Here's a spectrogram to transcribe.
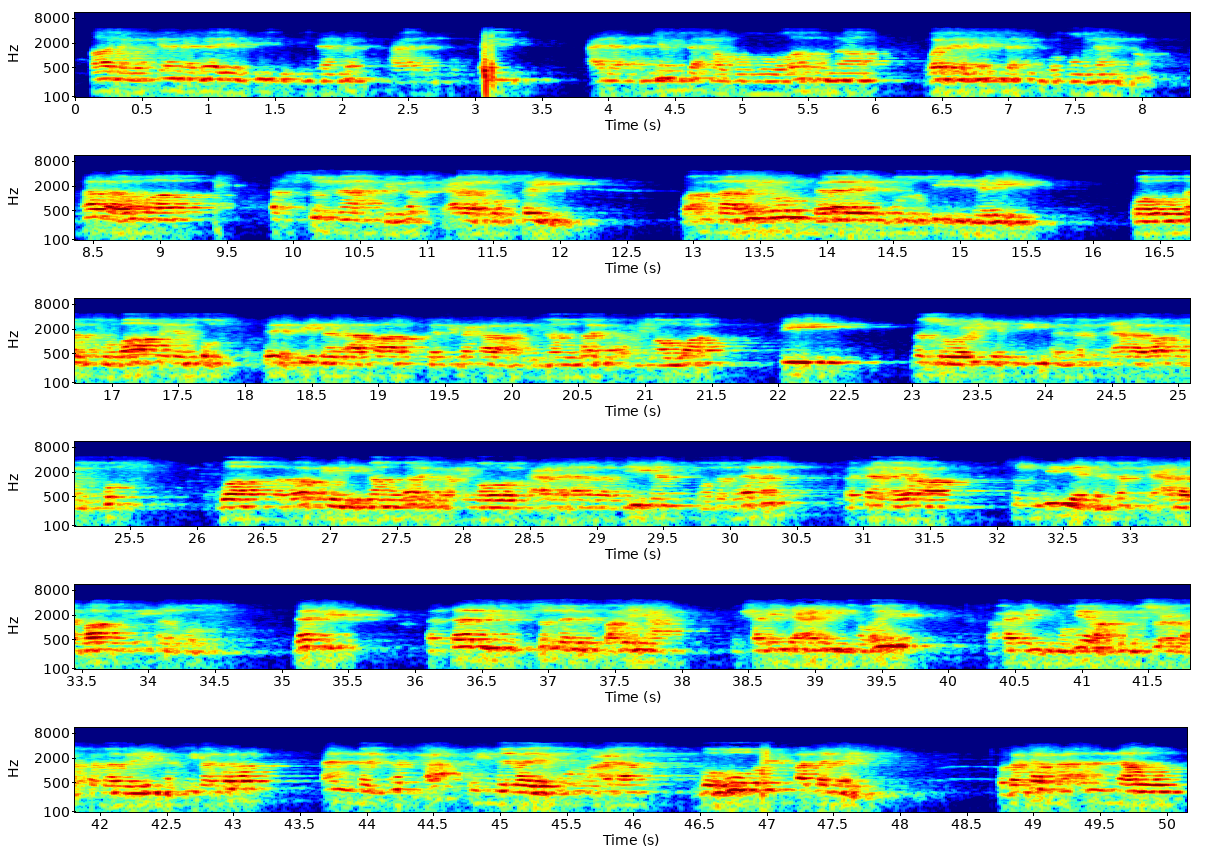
قال وكان لا يزيد إذا مسح على الخفين على أن يمسح ظهورهما ولا يمسح بطونهما. هذا هو السنة في المسح على الخفين. وأما غيره فلا يثبت فيه دليل. وهو مسح باطن الخف. سيأتينا الآثار التي ذكرها الإمام مالك رحمه الله في مشروعية المسح على باطن الخف. ورضي الإمام مالك رحمه الله تعالى هذا دينا ومذهبا فكان يرى سنية المسح على باطن الخف. لكن الثابت في السنة الصحيحة من حديث علي وغيره وحديث المغيرة بن شعبة كما بينا فيما سبق أن المسح إنما يكون على ظهور القدمين. وذكرنا أنه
